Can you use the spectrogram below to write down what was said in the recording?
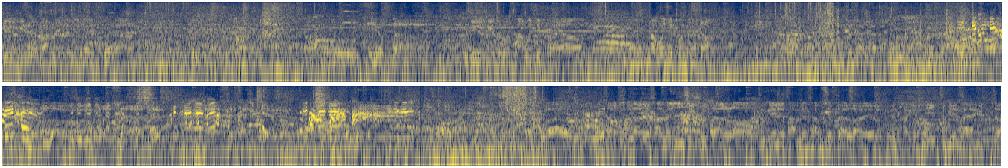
뉴욕이 뭐 맘에 드는 거 있어요? 오 귀엽다. 뉴욕이 그거 사고 싶어요? 사고 싶은 표정. 알았어요 알았어요. 알았어요. 사줄게요. 오케이. 와우. 자 하나를 사면 29달러 두 개를 사면 30달러예요 그럼 당연히 두 개 사야겠죠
